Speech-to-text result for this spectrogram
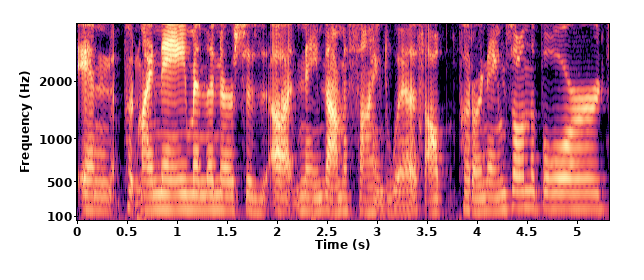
and put my name and the nurse's uh, name that I'm assigned with. I'll put our names on the board,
